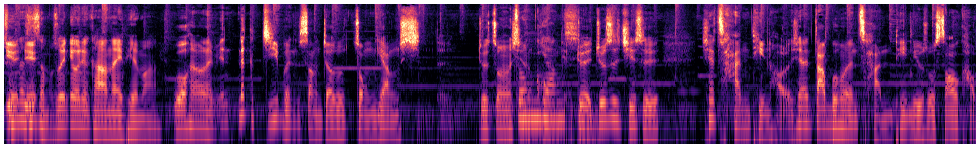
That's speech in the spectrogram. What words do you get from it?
因为那是什么？所以你有点看到那一篇吗？我有看到那篇那个基本上叫做中央型的，就是中央型的空调。对，就是其实现在餐厅好了，现在大部分的餐厅，例如说烧烤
